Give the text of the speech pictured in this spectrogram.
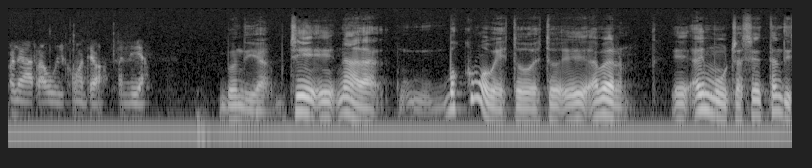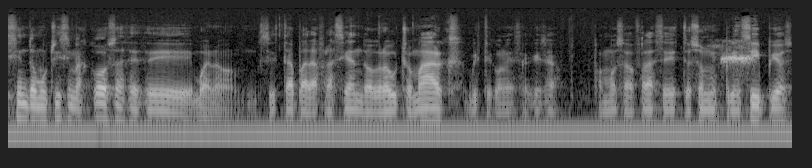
Hola Raúl, ¿cómo te va? Buen día. Buen día. Che, eh, nada, ¿vos cómo ves todo esto? Eh, a ver, eh, hay muchas, se están diciendo muchísimas cosas desde, bueno, se está parafraseando Groucho Marx, viste, con esa aquella famosa frase, estos son mis principios,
